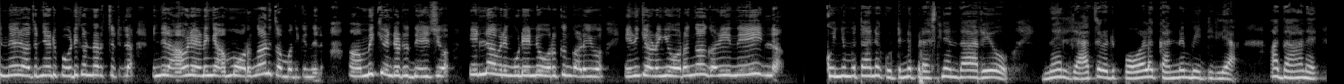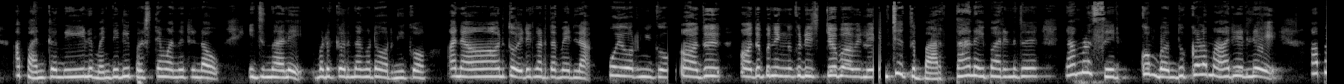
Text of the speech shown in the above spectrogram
ഇന്നലെ രാത്രി ഞാൻ പൊടി കണ്ടടച്ചിട്ടില്ല ഇന്ന് രാവിലെ ആണെങ്കിൽ അമ്മ ഉറങ്ങാൻ സമ്മതിക്കുന്നില്ല. അമ്മയ്ക്ക് എന്റെ ഒരു ദേഷ്യോ. എല്ലാവരും കൂടി എന്നെ ഉറക്കം കളയുക എനിക്കാണെങ്കിൽ ഉറങ്ങാൻ കഴിയുന്നേ ഇല്ല. കുഞ്ഞുമുത്താന്റെ കുട്ടിന്റെ പ്രശ്നം എന്താ അറിയോ? ഇന്നലെ രാത്രി ഒരു പോളെ കണ്ണും വീട്ടില്ല. അതാണ്. അപ്പൊ എനിക്ക് എന്തെങ്കിലും എന്തെങ്കിലും പ്രശ്നം വന്നിട്ടുണ്ടാവും. ഇന്നാലേ ഇവിടെ കിടന്ന് അങ്ങോട്ട് ഉറങ്ങിക്കോ. അനാരും തൊഴിലും കടത്താൻ പറ്റില്ല പോയി ഉറങ്ങിക്കോ. അത് അതിപ്പോ നിങ്ങൾക്ക് ഡിസ്റ്റർബ് ആവില്ലേ? ഇജ്ജത്ത് ഭർത്താനായി പറയണത് നമ്മൾ ശരിക്കും ബന്ധുക്കളെ മാറിയല്ലേ അപ്പൊ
